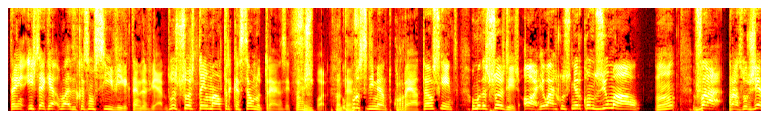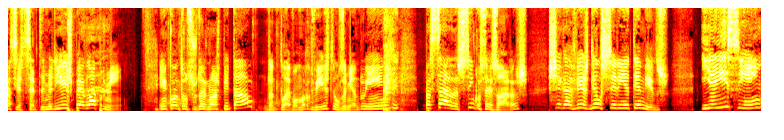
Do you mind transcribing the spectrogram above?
Têm, isto é que é uma educação cívica que tem de haver. Duas pessoas têm uma altercação no trânsito, vamos Sim, supor. acontece. O procedimento correto é o seguinte: uma das pessoas diz: Olha, eu acho que o senhor conduziu mal. Hum? Vá para as urgências de Santa Maria e espere lá por mim. Encontram-se os dois no hospital, portanto levam uma revista, uns amendoins. Passadas 5 ou 6 horas, chega a vez deles serem atendidos. E aí sim,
